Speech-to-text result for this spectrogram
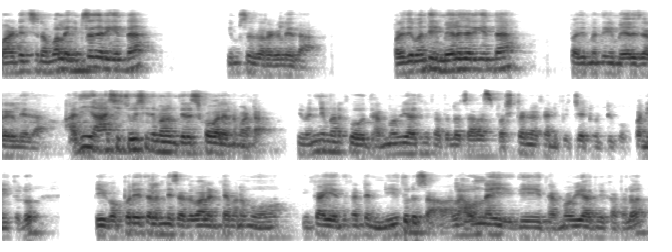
పాటించడం వల్ల హింస జరిగిందా? హింస జరగలేదా? పది మందికి మేలు జరిగిందా? పది మందికి మేలు జరగలేదా? అది ఆశ చూసి మనం తెలుసుకోవాలన్నమాట. ఇవన్నీ మనకు ధర్మవ్యాధుని కథలో చాలా స్పష్టంగా కనిపించేటువంటి గొప్ప నీతులు. ఈ గొప్ప నీతులన్నీ చదవాలంటే మనము ఇంకా ఎందుకంటే నీతులు చాలా ఉన్నాయి ఇది ధర్మవ్యాధుని కథలో.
